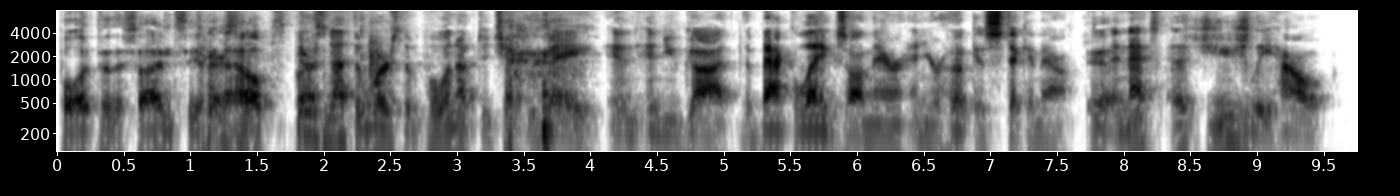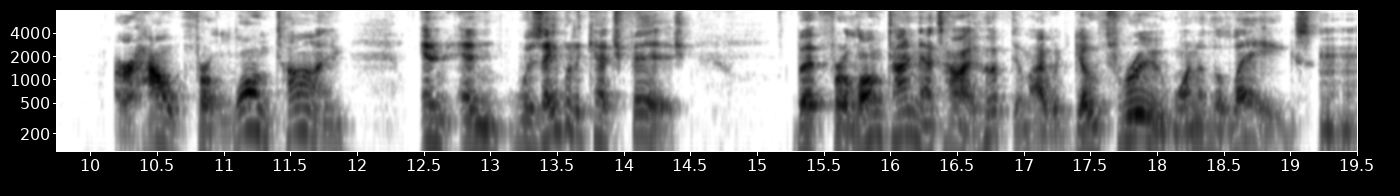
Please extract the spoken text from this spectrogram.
pull it to the side and see if it helps. But There's nothing worse than pulling up to check your bait and, and you got the back legs on there and your hook is sticking out. Yeah. And that's that's usually how or how for a long time and and was able to catch fish. But for a long time that's how I hooked them. I would go through one of the legs Mm-hmm.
